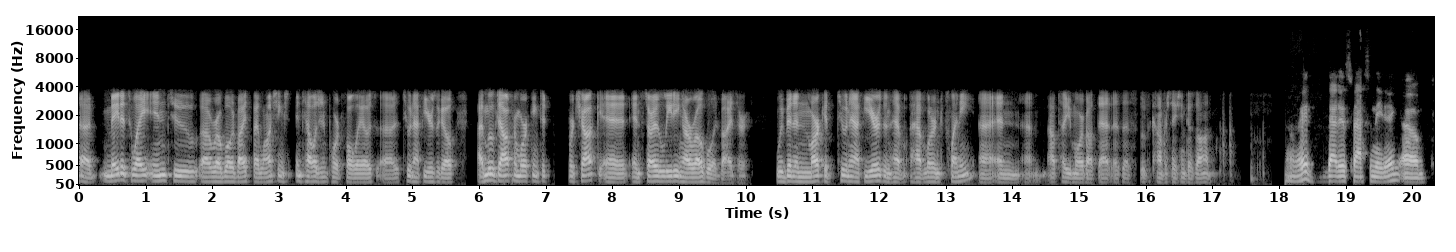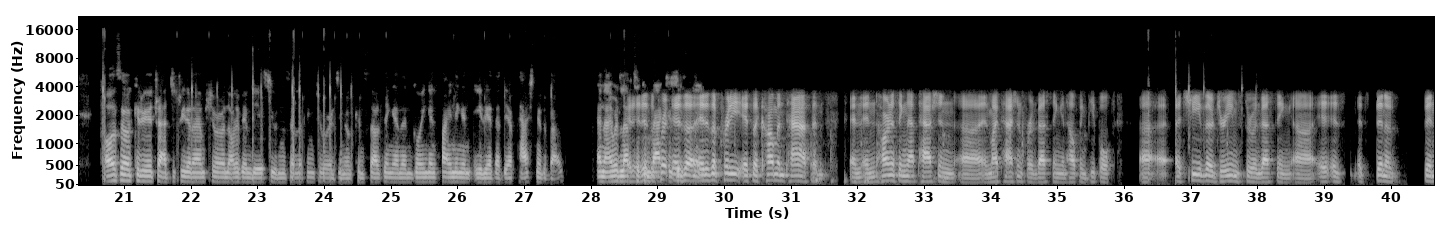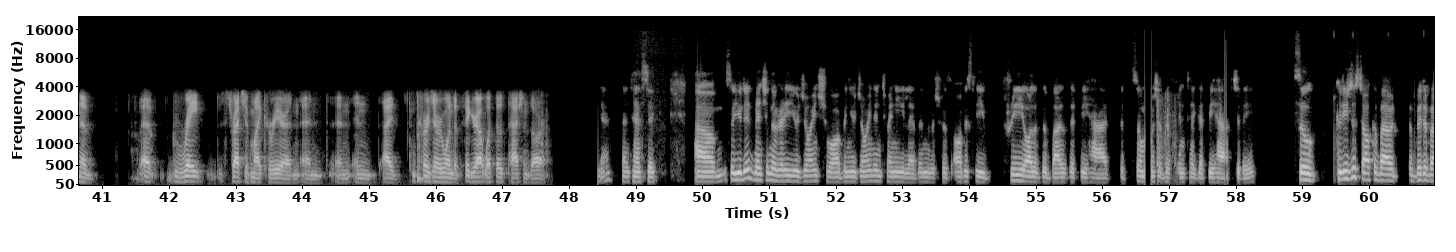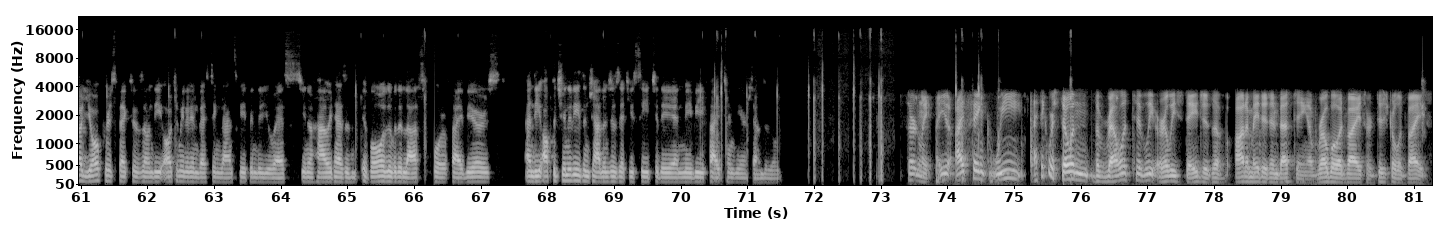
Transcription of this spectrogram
uh, made its way into uh, robo advice by launching intelligent portfolios uh, two and a half years ago, I moved out from working to, for Chuck and, and started leading our robo advisor. We've been in the market two and a half years and have, have learned plenty, uh, and um, I'll tell you more about that as, as the conversation goes on. All right, that is fascinating. Um, also a career trajectory that I'm sure a lot of MBA students are looking towards, you know, consulting and then going and finding an area that they're passionate about. And I would love it, to it come back a, to it is a, it is a pretty it's a common path and and, and harnessing that passion uh, and my passion for investing and helping people uh, achieve their dreams through investing uh, is it's been a been a a great stretch of my career, and and and and I encourage everyone to figure out what those passions are. Yeah, fantastic. Um, so you did mention already you joined Schwab, and you joined in 2011, which was obviously pre all of the buzz that we had, but so much of the fintech that we have today. So could you just talk about a bit about your perspectives on the automated investing landscape in the US? You know how it has evolved over the last four or five years, and the opportunities and challenges that you see today, and maybe five, ten years down the road. Certainly, you know, I think we, I think we're still in the relatively early stages of automated investing, of robo advice or digital advice.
